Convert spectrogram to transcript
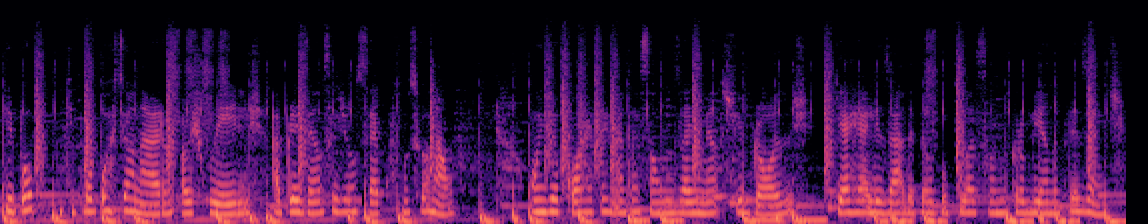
que, que proporcionaram aos coelhos a presença de um seco funcional, onde ocorre a fermentação dos alimentos fibrosos, que é realizada pela população microbiana presente,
